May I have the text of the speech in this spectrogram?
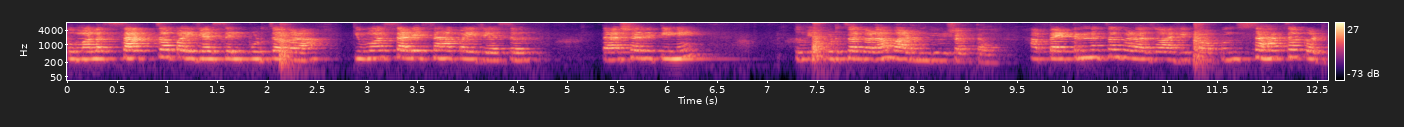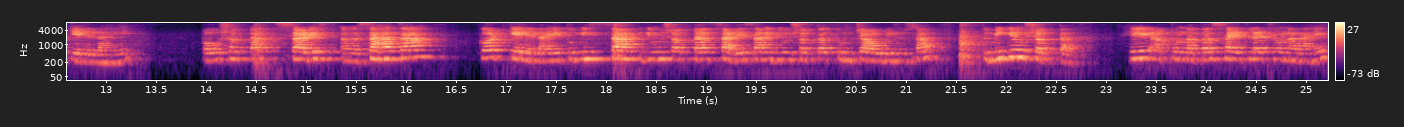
तुम्हाला सातचा पाहिजे असेल पुढचा गळा किंवा साडेसहा पाहिजे असेल तर अशा रीतीने तुम्ही पुढचा गळा वाढवून घेऊ शकता. हा पॅटर्नचा गळा जो आहे तो आपण सहाचा कट केलेला आहे. पाहू शकतात साडे सहाचा कट केलेला आहे. तुम्ही सात घेऊ शकतात साडेसहा घेऊ शकतात तुमच्या आवडीनुसार तुम्ही घेऊ शकतात हे आपण आता साईडला ठेवणार आहे.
